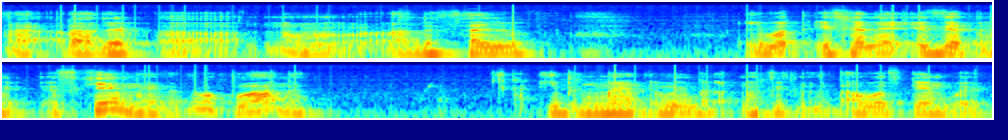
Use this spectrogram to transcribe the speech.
ради, э, ну, ради союза. И вот исходя из этой схемы, из этого плана, и принимает выбор относительно того, с кем вы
